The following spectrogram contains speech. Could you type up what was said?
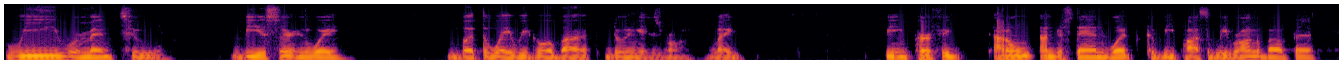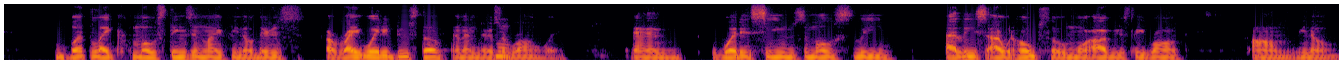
we were meant to be a certain way but the way we go about doing it is wrong like being perfect i don't understand what could be possibly wrong about that. But like most things in life you know there's a right way to do stuff and then there's a wrong way. And what it seems mostly at least i would hope so more obviously wrong um you know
